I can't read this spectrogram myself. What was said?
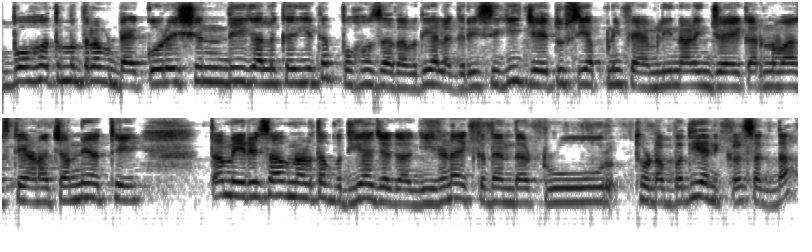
ਬਹੁਤ ਮਤਲਬ ਡੈਕੋਰੇਸ਼ਨ ਦੀ ਗੱਲ ਕਰੀਏ ਤਾਂ ਬਹੁਤ ਜ਼ਿਆਦਾ ਵਧੀਆ ਲੱਗ ਰਹੀ ਸੀਗੀ। ਜੇ ਤੁਸੀਂ ਆਪਣੀ ਫੈਮਿਲੀ ਨਾਲ ਇੰਜੋਏ ਕਰਨ ਵਾਸਤੇ ਆਉਣਾ ਚਾਹੁੰਦੇ ਹੋ ਉੱਥੇ ਤਾਂ ਮੇਰੇ ਹਿਸਾਬ ਨਾਲ ਤਾਂ ਵਧੀਆ ਜਗ੍ਹਾ ਗੀ ਹੈ ਨਾ ਇੱਕ ਦਿਨ ਦਾ ਟੂਰ ਥੋੜਾ ਵਧੀਆ ਨਿਕਲ ਸਕਦਾ।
